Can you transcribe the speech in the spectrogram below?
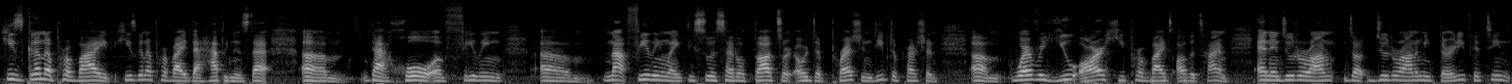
he's gonna provide. He's gonna provide that happiness, that um, that whole of feeling um, not feeling like these suicidal thoughts or, or depression, deep depression, um, wherever you are, he provides all the time. And in Deuteron- De- Deuteronomy 30, 15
